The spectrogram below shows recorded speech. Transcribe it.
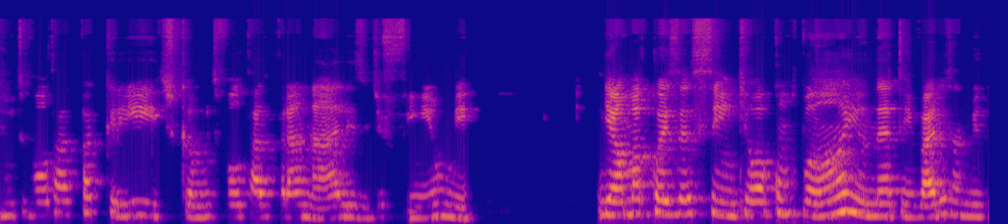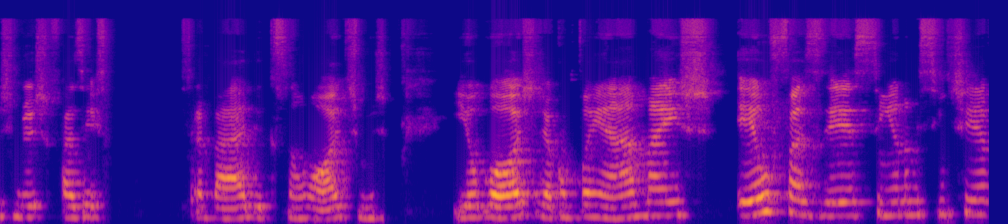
muito voltado para crítica, muito voltado para análise de filme. E é uma coisa assim que eu acompanho, né? Tem vários amigos meus que fazem esse trabalho, que são ótimos, e eu gosto de acompanhar, mas eu fazer assim, eu não me sentia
